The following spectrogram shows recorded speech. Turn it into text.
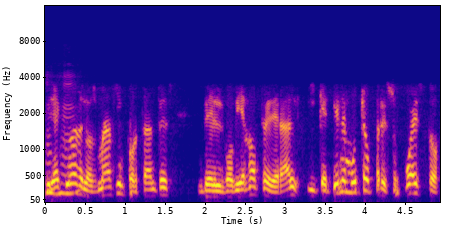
diría que uno de los más importantes del gobierno federal y que tiene mucho presupuesto.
